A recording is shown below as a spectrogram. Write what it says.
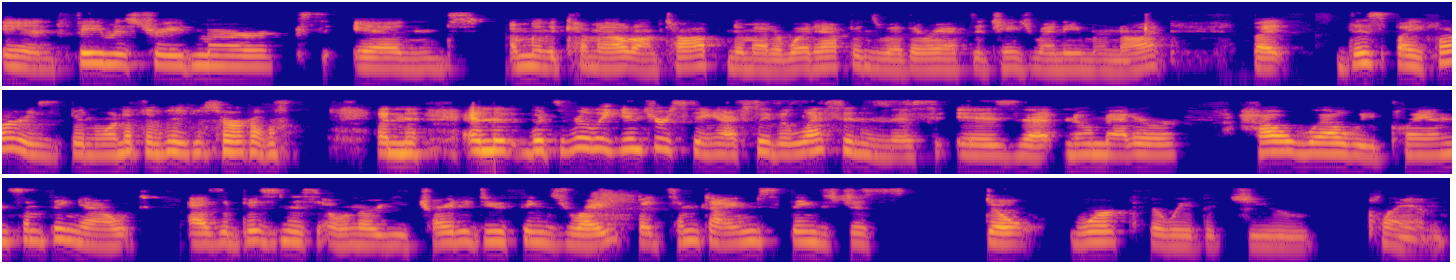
and famous trademarks and I'm going to come out on top no matter what happens whether I have to change my name or not. But this by far has been one of the biggest hurdles. And and what's really interesting actually the lesson in this is that no matter how well we plan something out as a business owner you try to do things right but sometimes things just don't work the way that you plan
